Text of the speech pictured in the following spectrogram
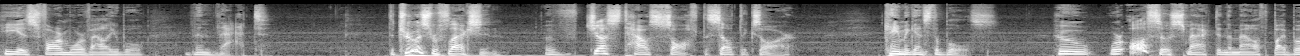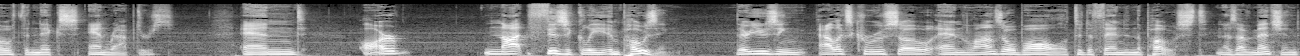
he is far more valuable than that. The truest reflection of just how soft the Celtics are came against the Bulls, who were also smacked in the mouth by both the Knicks and Raptors, and are not physically imposing. They're using Alex Caruso and Lonzo Ball to defend in the post. And as I've mentioned,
